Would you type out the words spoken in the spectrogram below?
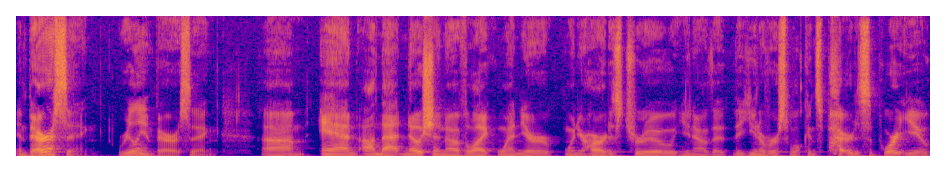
embarrassing, really embarrassing. Um, and on that notion of like when your when your heart is true, you know, the, the universe will conspire to support you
